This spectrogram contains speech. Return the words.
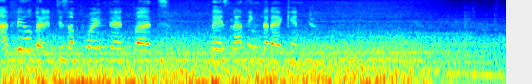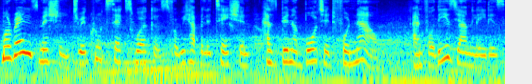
I feel very disappointed, but there's nothing that I can do. Maureen's mission to recruit sex workers for rehabilitation has been aborted for now, and for these young ladies,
